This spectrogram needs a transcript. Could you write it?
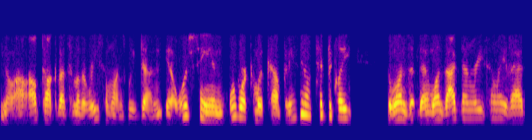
you know, I'll, I'll talk about some of the recent ones we've done. You know, we're seeing we're working with companies. You know, typically the ones that the ones I've done recently have had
